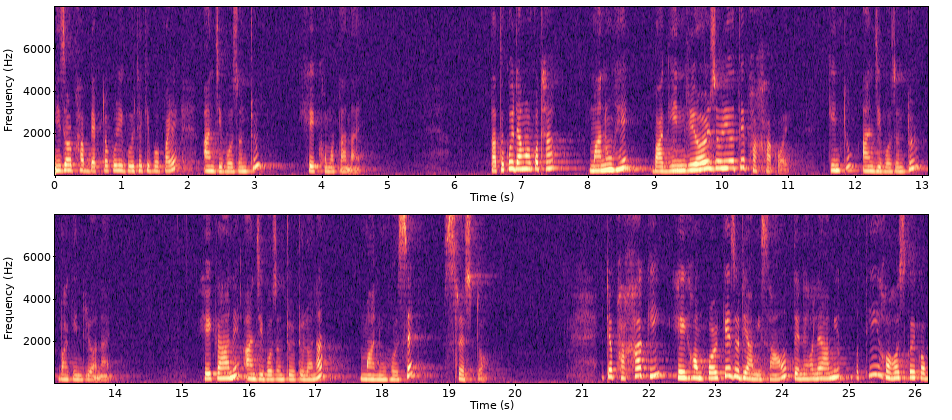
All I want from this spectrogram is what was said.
নিজৰ ভাৱ ব্যক্ত কৰি গৈ থাকিব পাৰে আন জীৱ জন্তুৰ সেই ক্ষমতা নাই। তাতোকৈ ডাঙৰ কথা মানুহে বাগিন্দ্ৰিয়ৰ জৰিয়তে ভাষা কয় কিন্তু আন জীৱ জন্তুৰ বাগিন্দ্ৰিয় নাই। সেইকাৰণে আন জীৱ জন্তুৰ তুলনাত মানুহ হৈছে শ্ৰেষ্ঠ। এতিয়া ভাষা কি সেই সম্পৰ্কে যদি আমি চাওঁ তেনেহ'লে আমি অতি সহজকৈ ক'ব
